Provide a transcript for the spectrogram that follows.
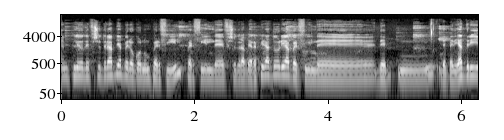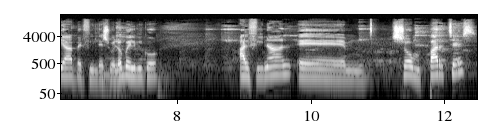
empleo de fisioterapia, pero con un perfil, perfil de fisioterapia respiratoria, perfil de, mm, pediatría, perfil de suelo pélvico, al final eh, son parches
